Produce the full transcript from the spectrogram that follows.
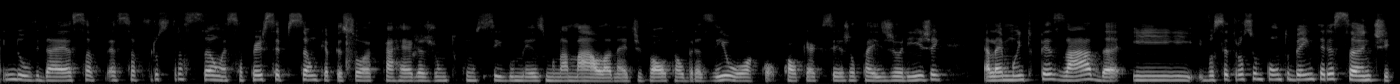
Sem dúvida, essa, essa frustração, essa percepção que a pessoa carrega junto consigo mesmo na mala, né, de volta ao Brasil ou a qualquer que seja o país de origem, ela é muito pesada e você trouxe um ponto bem interessante.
